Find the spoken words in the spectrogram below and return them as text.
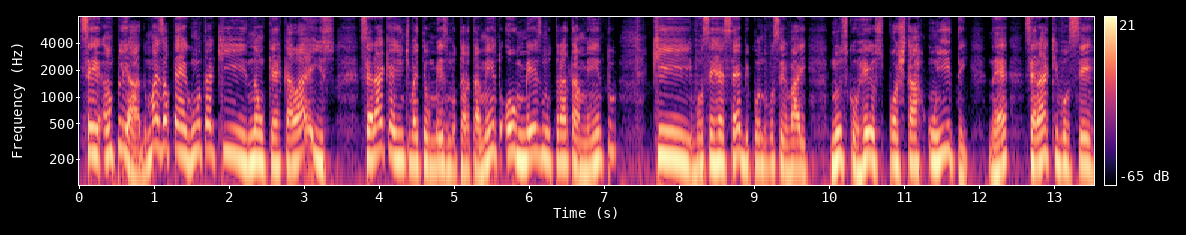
ser ampliado. Mas a pergunta que não quer calar é isso: será que a gente vai ter o mesmo tratamento ou o mesmo tratamento que você recebe quando você vai nos correios postar um item, né? Será que você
